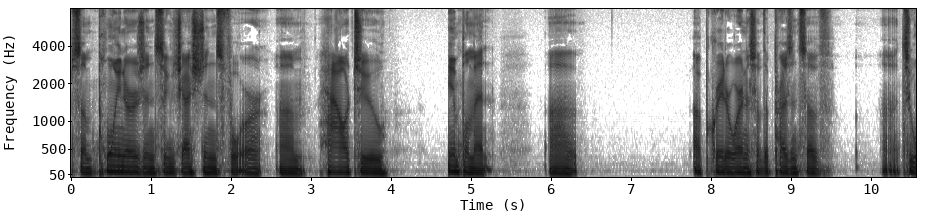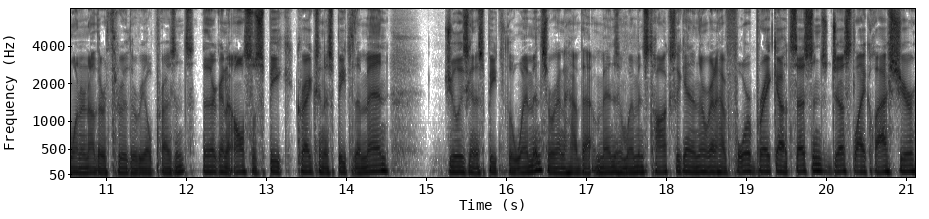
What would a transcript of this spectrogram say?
some pointers and suggestions for um, how to implement uh, a greater awareness of the presence of uh, to one another through the real presence. They're going to also speak. Greg's going to speak to the men. Julie's going to speak to the women. So we're going to have that men's and women's talks again, and then we're going to have four breakout sessions, just like last year.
